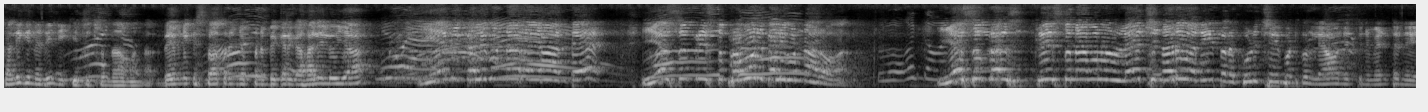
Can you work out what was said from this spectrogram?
కలిగినది నీకు ఇచ్చుచున్నామన్నారు. దేవునికి స్తోత్రం చెప్పిన బిగ్గరగా హలిలుయా ఏమి కలిగి ఉన్నారయ్యా అంటే యేసుక్రీస్తు ప్రభువును కలిగి ఉన్నారో యేసు క్రీస్తు- నామను లేచి నడువని తన కుడి చేపట్టుకుని లేవనెత్తిన వెంటనే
